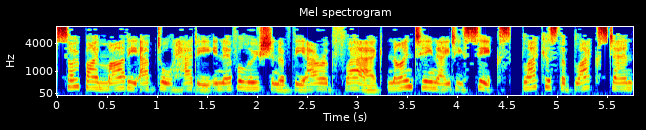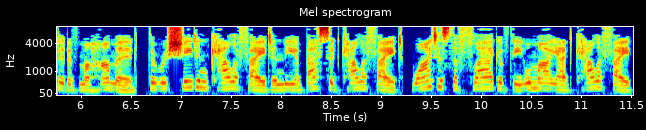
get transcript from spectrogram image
so by Mahdi Abdul Hadi in Evolution of the Arab Flag 1986, black as the black standard of Muhammad, the Rashidun Caliphate and the Abbasid Caliphate, white as the flag of the Umayyad Caliphate,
